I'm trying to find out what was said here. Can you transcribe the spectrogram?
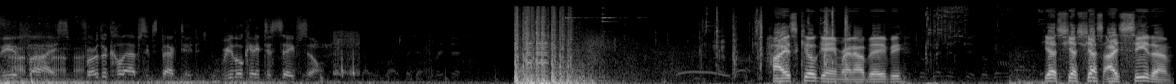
Be advised. Collapse expected. Relocate to safe zone. Highest kill game right now, baby. Yes, yes, yes. I see them.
